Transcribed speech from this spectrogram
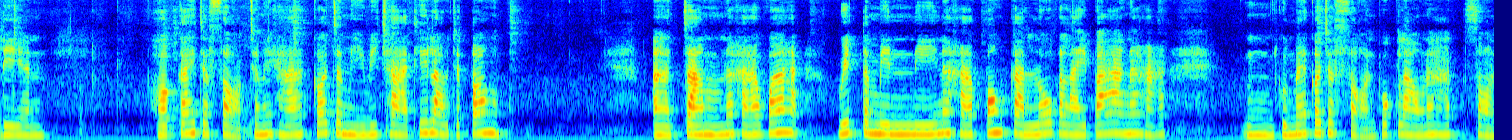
เรียน พอใกล้จะสอบใช่ไหมคะ ก็จะมีวิชาที่เราจะต้องอจำนะคะว่าวิตามินนี้นะคะ ป้องกันโรคอะไรบ้างนะคะคุณแม่ก็จะสอนพวกเรานะคะ สอน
